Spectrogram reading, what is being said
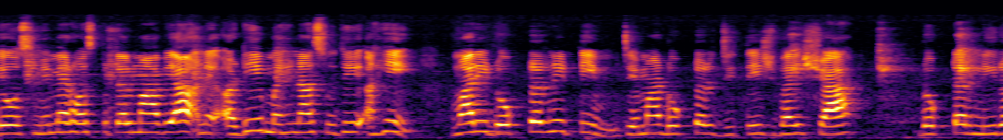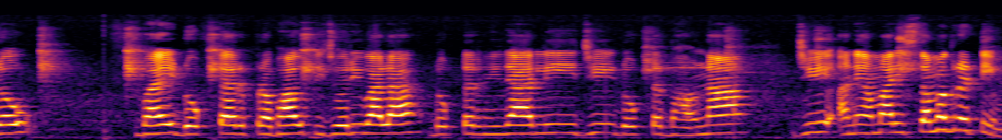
તેઓ સ્મીમેર હોસ્પિટલમાં આવ્યા અને અઢી મહિના સુધી અહીં અમારી ડૉક્ટરની ટીમ, જેમાં ડૉક્ટર જીતેશભાઈ શાહ, ડૉક્ટર નીરવભાઈ, ડૉક્ટર પ્રભાવ તિજોરીવાલા, ડૉક્ટર નિરાલીજી, ડૉક્ટર ભાવનાજી અને અમારી સમગ્ર ટીમ,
